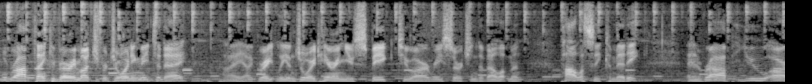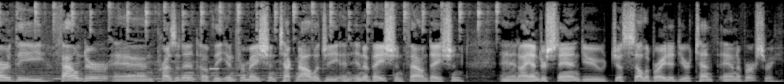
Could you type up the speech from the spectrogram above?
Well, Rob, thank you very much for joining me today. I uh, greatly enjoyed hearing you speak to our Research and Development Policy Committee. And Rob, you are the founder and president of the Information Technology and Innovation Foundation. And I understand you just celebrated your 10th anniversary.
